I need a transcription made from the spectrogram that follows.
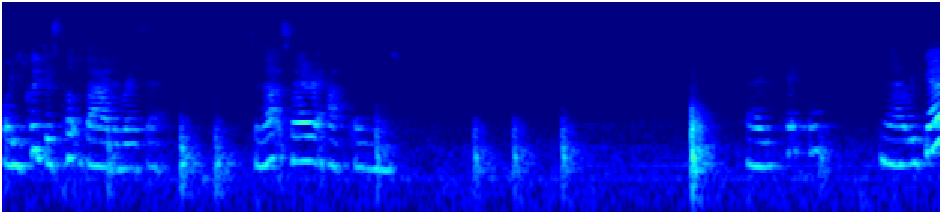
Or you could just put by the river. So that's where it happened. Okay, oh, there we go.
